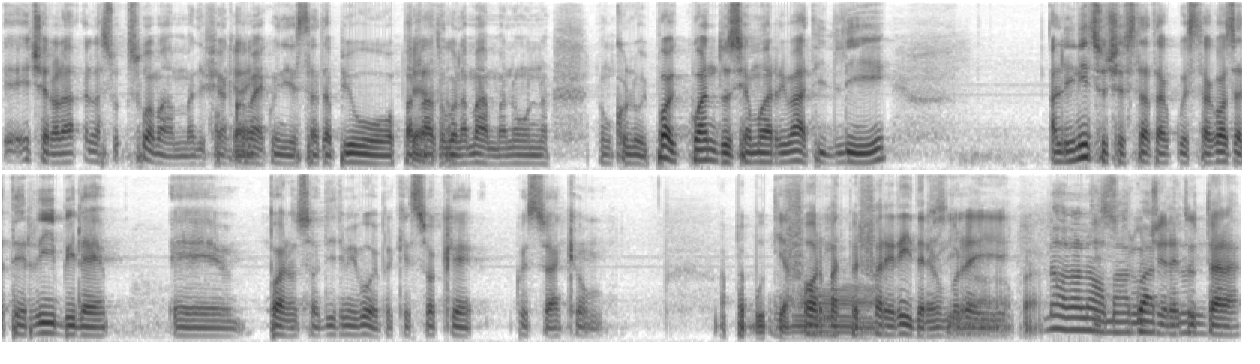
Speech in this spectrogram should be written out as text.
e c'era la, la sua mamma di fianco okay. a me, quindi è stata più, ho parlato certo. con la mamma, non, non, con lui. Poi quando siamo arrivati lì, all'inizio c'è stata questa cosa terribile, e poi non so, ditemi voi, perché so che questo è anche un, un format per fare ridere, non sì, vorrei no, no, no, ma guarda, tutta la...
